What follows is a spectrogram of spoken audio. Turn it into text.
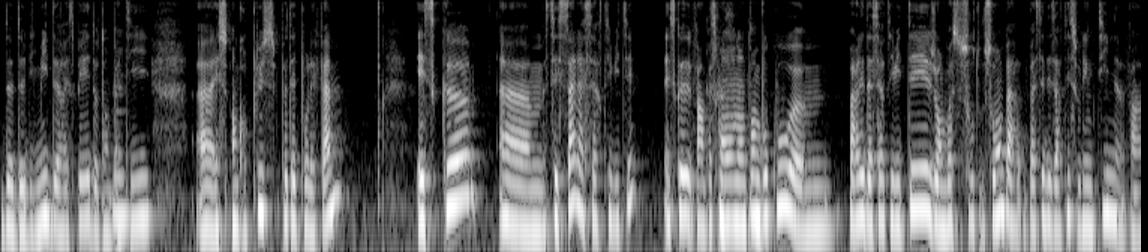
de, limite, de respect, d'autompathie, euh, encore plus peut-être pour les femmes. Est-ce que c'est ça l'assertivité? Est-ce que, enfin, parce qu'on entend beaucoup euh, parler d'assertivité, j'en vois surtout- souvent par- passer des artistes sur LinkedIn. Enfin,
